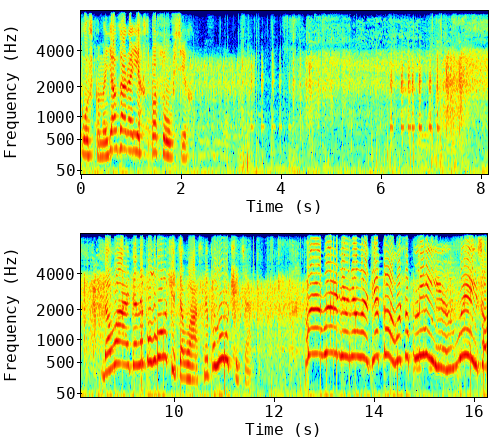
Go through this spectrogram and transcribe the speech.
пушками. Я зараз їх спасу всіх. Давайте, не получиться у вас, не получиться. Ми вирівняли для того, щоб мій вийшов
